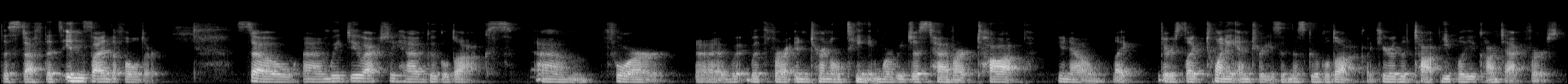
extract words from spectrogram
the stuff that's inside the folder. So um, we do actually have Google Docs um, for uh, with, with for our internal team where we just have our top, you know, like there's like 20 entries in this Google Doc. Like here are the top people you contact first.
